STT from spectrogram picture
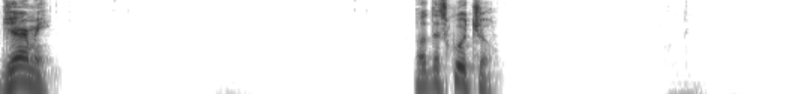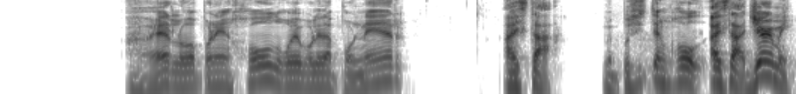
Jeremy. No te escucho. A ver, lo voy a poner en hold, lo voy a volver a poner. Ahí está. Me pusiste en hold. Ahí está, Jeremy.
